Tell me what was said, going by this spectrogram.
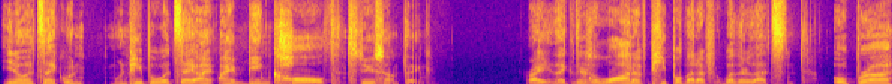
you know, it's like when when people would say I, I'm being called to do something, right? Like there's a lot of people that have, whether that's Oprah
